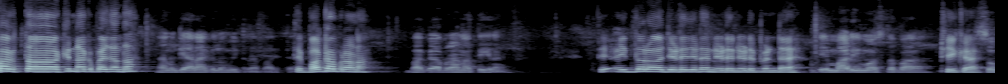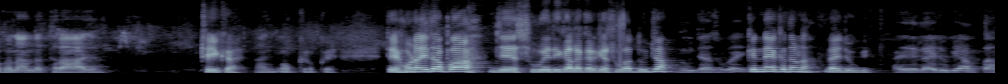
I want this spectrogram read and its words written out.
ਭਗਤਾ ਕਿੰਨਾ ਕੁ ਪੈ ਜਾਂਦਾ? ਸਾਨੂੰ 11 ਕਿਲੋਮੀਟਰ ਹੈ ਪਾਕਿਸਤਾਨ ਤੇ ਬਾਘਾ ਪੁਰਾਣਾ? ਬਾਗਾ ਪੁਰਾਣਾ 13 ਤੇ ਇੱਧਰ ਜਿਹੜੇ ਜਿਹੜੇ ਨੇੜੇ ਨੇੜੇ ਪਿੰਡ ਹੈ? ਇਹ ਮਾੜੀ ਮੁਸਤਫਾ ਠੀਕ ਹੈ। ਸੁਖਨੰਦ ਥਰਾਜ। ਠੀਕ ਹੈ। ਹਾਂਜੀ। Okay okay. ਤੇ ਹੁਣ ਇਹਦਾ ਆਪਾਂ ਜੇ ਸੂਏ ਦੀ ਗੱਲ ਕਰੀਏ ਸੂਆ ਦੂਜਾ? ਦੂਜਾ ਸੂਆ ਜੀ। ਕਿੰਨੇ ਕੁ ਦਿਨ ਲੈ ਜੂਗੀ? ਹਜੇ ਲੈ ਜੂ ਗਿਆ ਹਫਤਾ।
